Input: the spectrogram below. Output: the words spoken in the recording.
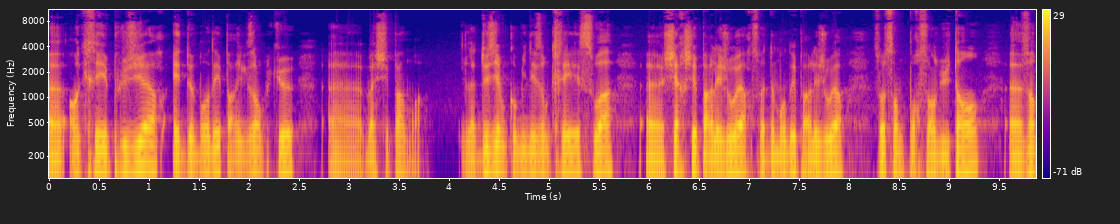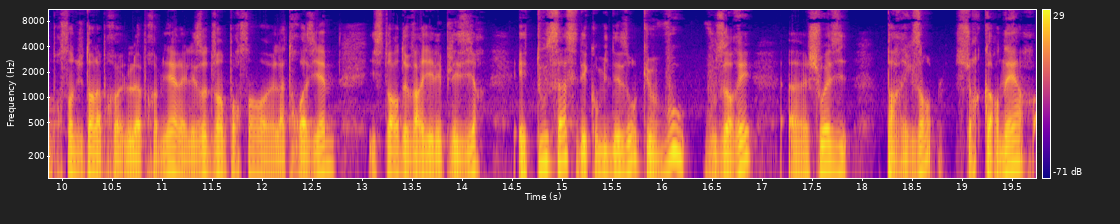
euh, en créer plusieurs et demander par exemple que, euh, bah je sais pas moi, la deuxième combinaison créée soit euh, cherchée par les joueurs, soit demandée par les joueurs 60% du temps, 20% euh, du temps la, première et les autres 20% euh, la troisième, histoire de varier les plaisirs. Et tout ça, c'est des combinaisons que vous, vous aurez choisies. Par exemple, sur corner,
